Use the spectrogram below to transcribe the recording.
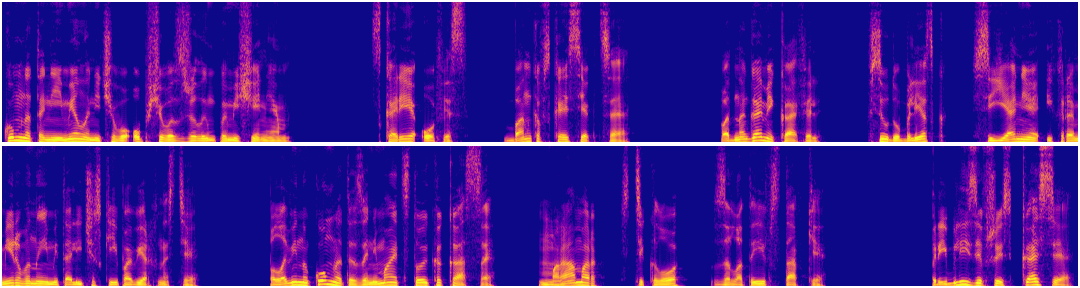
Комната не имела ничего общего с жилым помещением. Скорее офис, банковская секция. Под ногами кафель, всюду блеск, сияние и хромированные металлические поверхности. Половину комнаты занимает стойка кассы. Мрамор, стекло, золотые вставки. Приблизившись к кассе,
